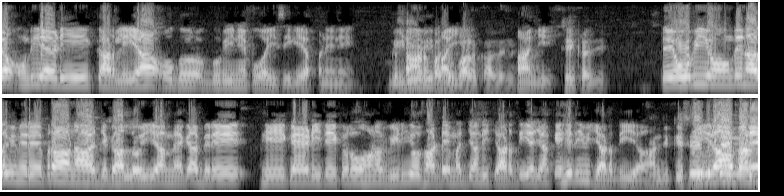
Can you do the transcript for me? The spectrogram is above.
ਉਹਦੀ ਆਈਡੀ ਕਰ ਲਈ ਆ ਉਹ ਗੁਰੀ ਨੇ ਪਵਾਈ ਸੀਗੀ ਆਪਣੇ ਨੇ। ਵੀਡੀਓ ਵੀ ਪਾਈ ਆ। ਹਾਂਜੀ। ਠੀਕ ਹੈ ਜੀ। ਤੇ ਉਹ ਵੀ ਉਹਦੇ ਨਾਲ ਵੀ ਮੇਰੇ ਭਰਾ ਨਾਲ ਅੱਜ ਗੱਲ ਹੋਈ ਆ। ਮੈਂ ਕਿਹਾ ਵੀਰੇ ਫੇਕ ਆਈਡੀ ਤੇ ਕਦੋਂ ਹੁਣ ਵੀਡੀਓ ਸਾਡੇ ਮੱਝਾਂ ਦੀ ਚੜਦੀ ਆ ਜਾਂ ਕਿਸੇ ਦੀ ਵੀ ਚੜਦੀ ਆ। ਹਾਂਜੀ ਕਿਸੇ ਵੀ ਚੈਨਲ ਤੇ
